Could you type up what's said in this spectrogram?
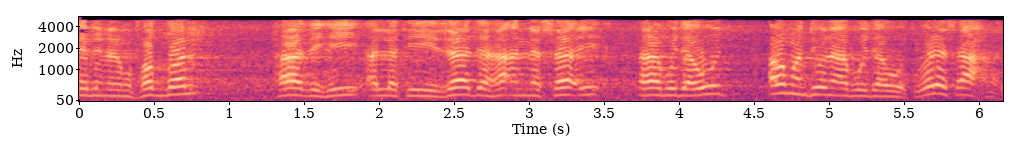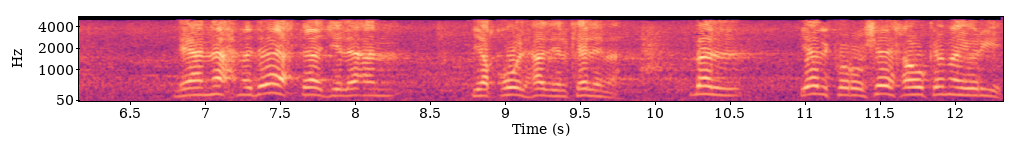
ابن المفضل هذه التي زادها النسائي أبو داود أو من دون أبو داود وليس أحمد. لأن أحمد لا يحتاج إلى أن يقول هذه الكلمة بل يذكر شيخه كما يريد.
